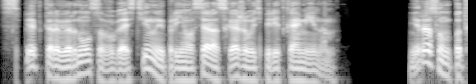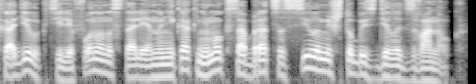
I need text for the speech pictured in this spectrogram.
Спектр вернулся в гостиную и принялся расхаживать перед камином. Не раз он подходил к телефону на столе, но никак не мог собраться с силами, чтобы сделать звонок.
